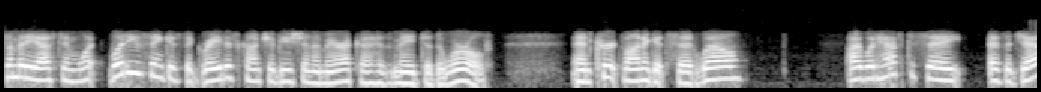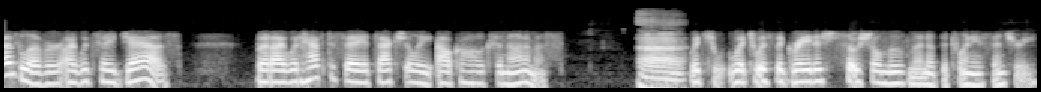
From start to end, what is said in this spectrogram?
somebody asked him, "What What do you think is the greatest contribution America has made to the world?" And Kurt Vonnegut said, "Well, I would have to say, as a jazz lover, I would say jazz, but I would have to say it's actually Alcoholics Anonymous, uh, which which was the greatest social movement of the 20th century."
